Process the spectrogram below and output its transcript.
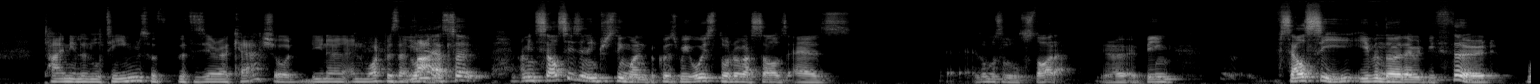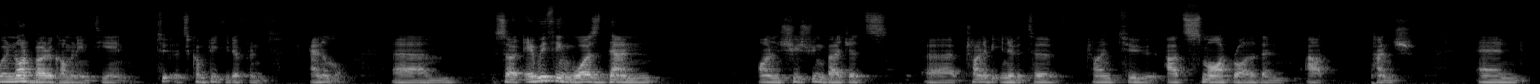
Tiny little teams with with zero cash or you know and what was that Yeah, like Yeah, so I mean, Cell C is an interesting one because we always thought of ourselves as as almost a little startup. You know, being Cell C, even though they would be third, were not Vodacom and MTN. It's a completely different animal. Um, so everything was done on shoestring budgets, uh, trying to be innovative, trying to outsmart rather than outpunch. And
